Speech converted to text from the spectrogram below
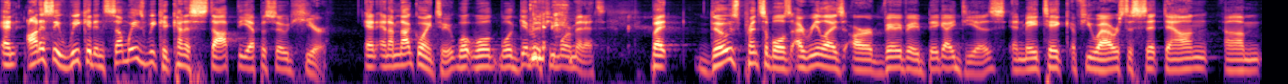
And honestly, we could, in some ways, we could kind of stop the episode here. And, and I'm not going to. We'll, we'll, we'll give it a few more minutes. But those principles, I realize, are very, very big ideas and may take a few hours to sit down um,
